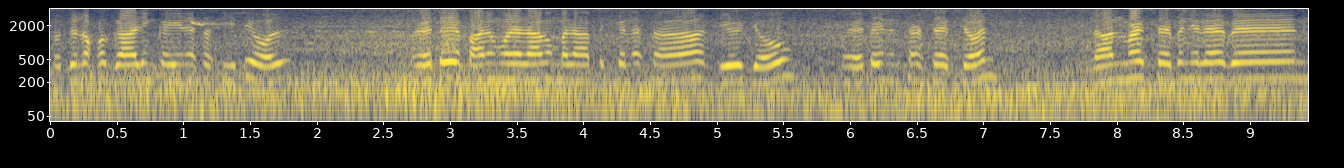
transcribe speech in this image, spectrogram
So doon ako galing kayo na sa City Hall. So ito yung paano mo nalaman malapit ka na sa Dear Joe. So ito yung intersection. Landmark 7-Eleven,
